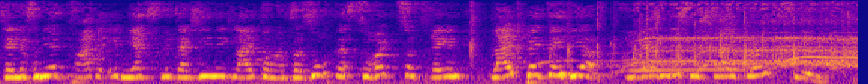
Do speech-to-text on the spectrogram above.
telefoniert gerade eben jetzt mit der Klinikleitung und versucht das zurückzudrehen. Bleibt bitte hier. Wir werden diesen Streik durchziehen.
